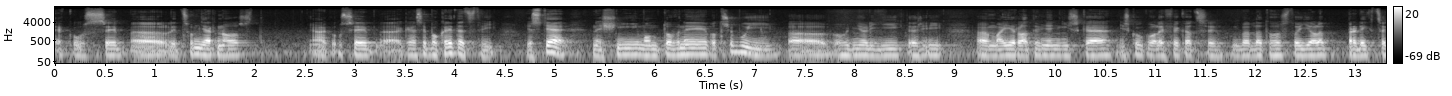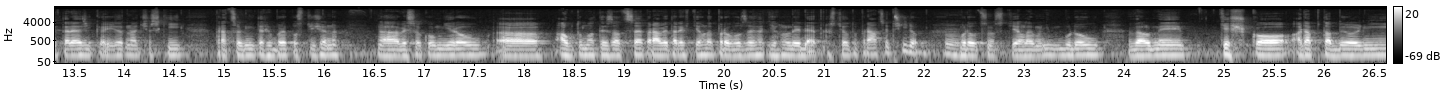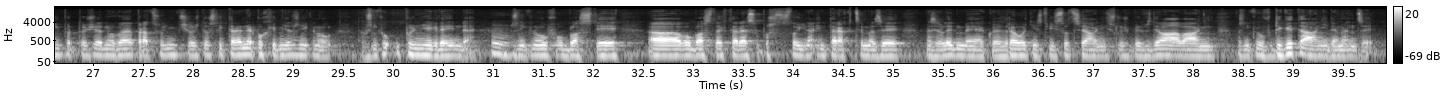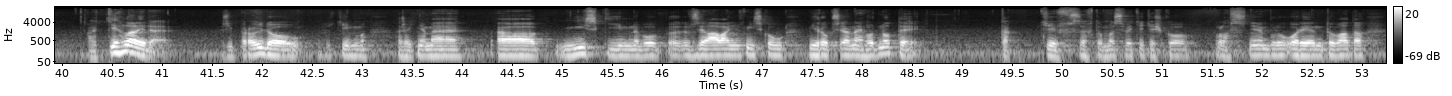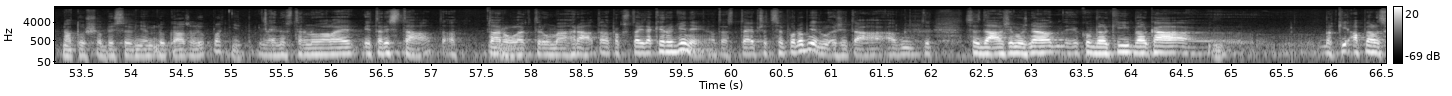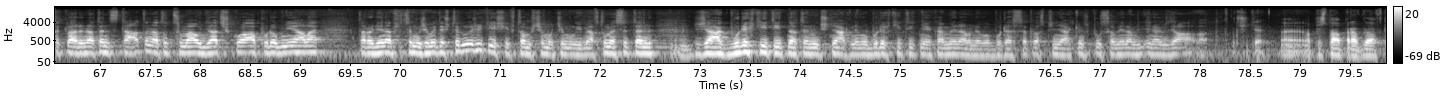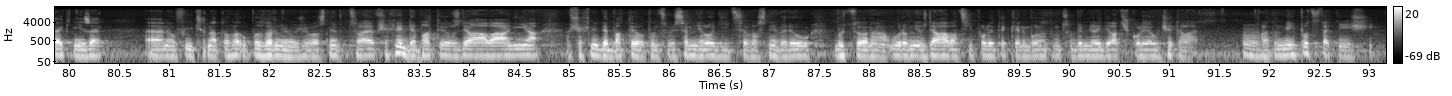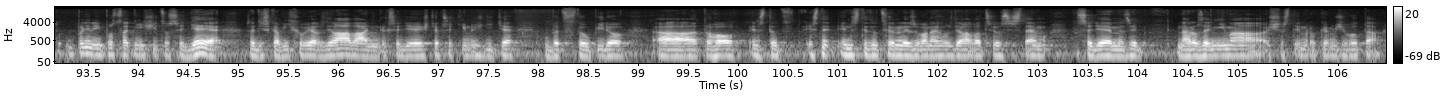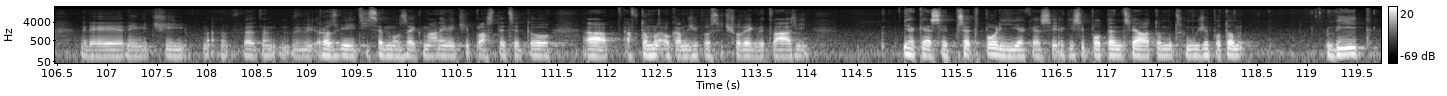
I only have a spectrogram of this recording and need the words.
jakousi uh, licoměrnost, jakousi jakési pokrytectví. Jistě, dnešní montovny potřebují uh, hodně lidí, kteří uh, mají relativně nízké, nízkou kvalifikaci. Vedle toho stojí ale predikce, které říkají, že na český pracovní trh bude postižen uh, vysokou mírou uh, automatizace právě tady v těchto provozech a tihle lidé prostě o tu práci přijdou hmm. v budoucnosti, ale oni budou velmi těžko adaptabilní, protože nové pracovní příležitosti, které nepochybně vzniknou, tak vzniknou úplně někde jinde. Hmm. Vzniknou v oblasti, uh, v oblastech, které se stojí na interakci mezi, mezi lidmi, jako je zdravotnictví, sociální služby, vzdělávání, vzniknou v digitální dimenzi. Ale tihle lidé, kteří projdou tím, řekněme, uh, nízkým nebo vzděláváním s nízkou mírou přidané hodnoty, ti se v tomhle světě těžko vlastně budou orientovat a na to, aby se v něm dokázali uplatnit. Na jednu stranu ale je tady stát a ta role, kterou má hrát, ale pak jsou tady také rodiny a to, to je přece podobně důležitá a se zdá, že možná jako velký, velká, velký apel se klade na ten stát, na to, co má udělat škola a podobně, ale ta rodina přece může být ještě důležitější v tom všem, o čem mluvíme. A v tom, jestli ten žák bude chtít jít na ten učňák, nebo bude chtít jít někam jinam, nebo bude se prostě nějakým způsobem jinak vzdělávat. Určitě. Naprostá pravda v té knize eh, No Future na tohle upozorňují, že vlastně celé všechny debaty o vzdělávání a, všechny debaty o tom, co by se mělo dít, se vlastně vedou buď to na úrovni vzdělávací politiky, nebo na tom, co by měly dělat školy a učitelé. Hmm. Ale to nejpodstatnější, to úplně nejpodstatnější, co se děje z hlediska výchovy a vzdělávání, tak se děje ještě předtím, než dítě vůbec vstoupí do uh, toho institucionalizovaného vzdělávacího systému. To se děje mezi narozením a šestým rokem života, kdy je největší ten rozvíjející se mozek, má největší plasticitu a, a v tomhle okamžiku si člověk vytváří jakési předpolí, jakési, jakýsi potenciál tomu, co může potom být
